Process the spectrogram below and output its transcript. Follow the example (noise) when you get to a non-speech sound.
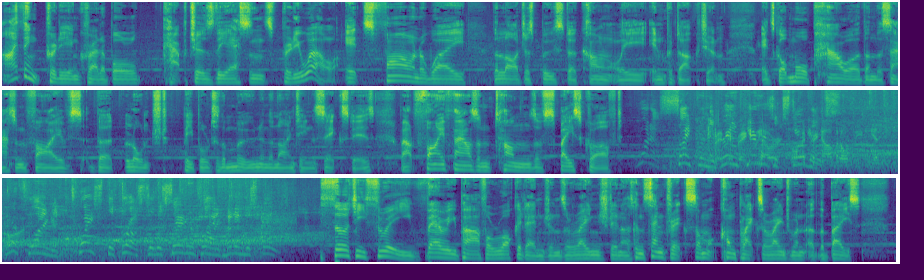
I think Pretty Incredible captures the essence pretty well. It's far and away the largest booster currently in production. It's got more power than the Saturn V's that launched people to the moon in the 1960s. About 5,000 tons of spacecraft. What a sight from the ground cameras at Starbase. Flying at twice the thrust of the Saturn V heading to space. 33 very powerful rocket engines arranged in a concentric, somewhat complex arrangement at the base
